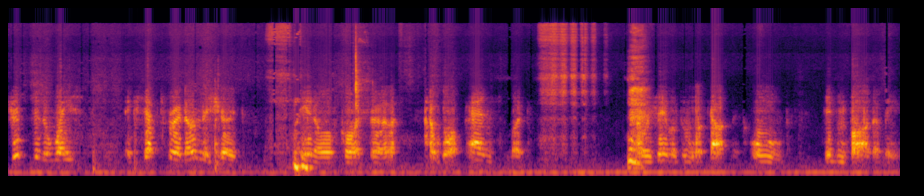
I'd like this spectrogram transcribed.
stripped to the waist, except for an undershirt. you know, of course, uh, I wore pants, but I was able to work out in the cold. Didn't bother me.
